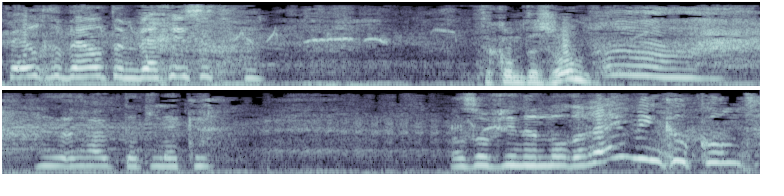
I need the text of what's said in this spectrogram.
Veel geweld en weg is het. Er komt de zon. Ah, dan ruikt dat lekker. Alsof je in een lodderijwinkel komt.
